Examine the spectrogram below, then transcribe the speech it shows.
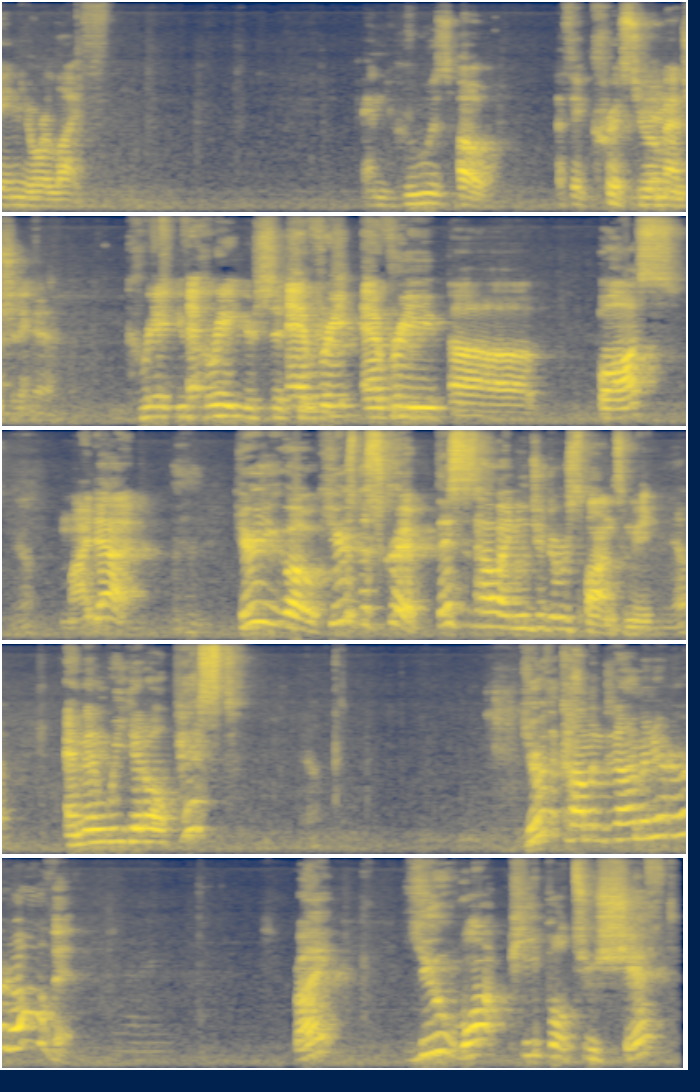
in your life. And who is oh, I think Chris, you were mentioning yeah. Create you create your situation. every every uh, boss, Yep. my dad. Here you go. Here's the script. This is how I need you to respond to me. Yep. And then we get all pissed. Yep. You're the common denominator in all of it, right? You want people to shift.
